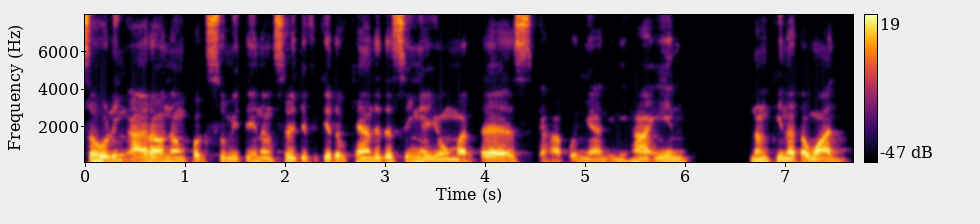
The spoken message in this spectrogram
Sa huling araw ng pagsumite ng Certificate of Candidacy ngayong Martes, kahapon yan, inihain ng kinatawan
